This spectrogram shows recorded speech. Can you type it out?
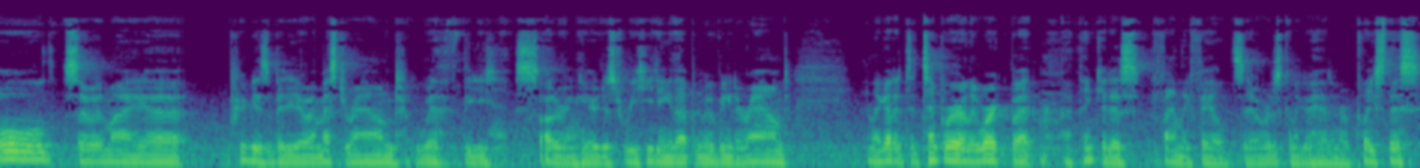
old. So in my uh, previous video, I messed around with the soldering here, just reheating it up and moving it around. And I got it to temporarily work, but I think it has finally failed. So we're just gonna go ahead and replace this.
